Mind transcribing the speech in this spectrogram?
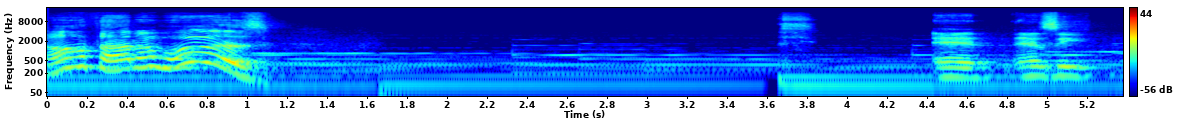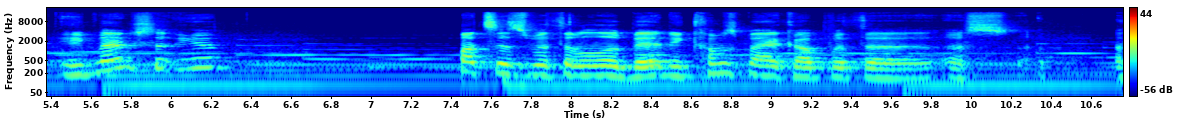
Oh, I thought it was. And as he he mentions, it, you know, putzes with it a little bit, and he comes back up with a a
